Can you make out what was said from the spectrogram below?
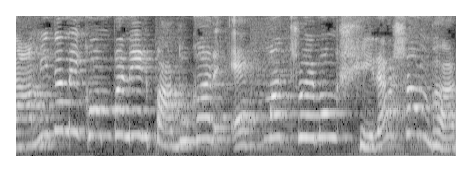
নামি দামি কোম্পানির পাদুকার একমাত্র এবং সেরা সম্ভার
